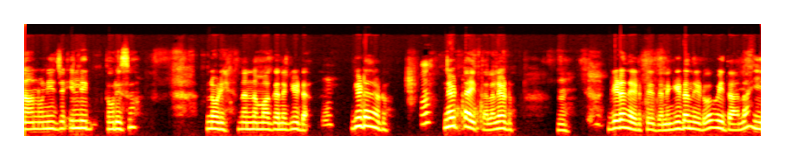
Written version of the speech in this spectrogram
ನಾನು ನಿಜ ಇಲ್ಲಿ ತೋರಿಸು. ನೋಡಿ ನನ್ನ ಮಗನ ಗಿಡ. ಗಿಡ ನೆಡು. ನೆಟ್ಟಾಯ್ತಲ್ಲ ನೆಡು. ಗಿಡ ನೆಡ್ತಾ ಇದ್ದೇನೆ. ಗಿಡ ನೆಡುವ ವಿಧಾನ ಈ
